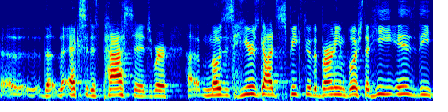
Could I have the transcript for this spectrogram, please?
uh, the, the Exodus passage where uh, Moses hears God speak through the burning bush that he is the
